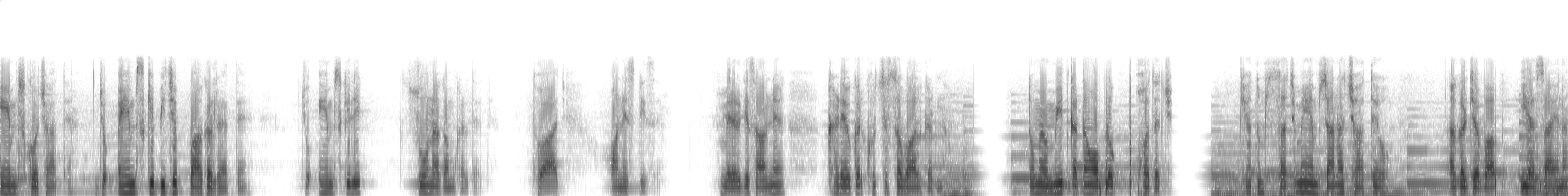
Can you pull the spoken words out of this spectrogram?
एम्स को चाहते हैं, जो एम्स के पीछे पागल रहते हैं, जो एम्स के लिए सोना कम कर देते हैं। तो आज ऑनेस्टी से, मिरर के सामने खड़े होकर खुद से सवाल करना। तो मैं उम्मीद करता हूँ आप लोग बहुत अच्छे क्या तुम सच में एम्स जाना चाहते हो? अगर जवाब यस आए ना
